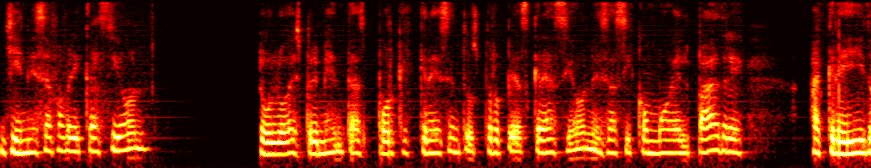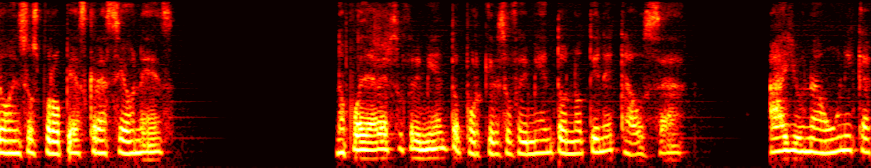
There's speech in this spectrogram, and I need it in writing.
Y en esa fabricación tú lo experimentas porque crees en tus propias creaciones, así como el Padre ha creído en sus propias creaciones. No puede haber sufrimiento porque el sufrimiento no tiene causa. Hay una única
